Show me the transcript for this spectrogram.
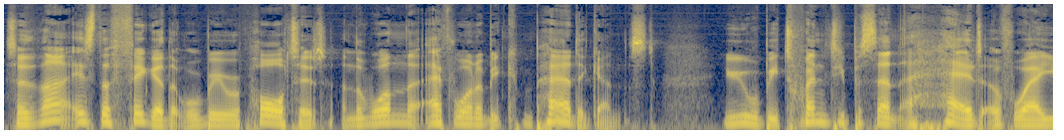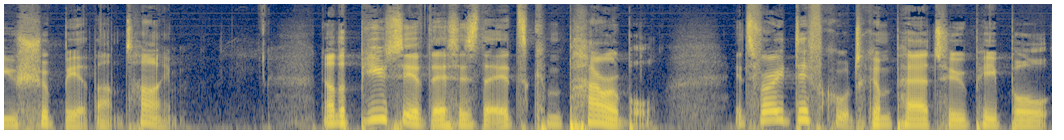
So that is the figure that will be reported, and the one that everyone will be compared against. You will be 20% ahead of where you should be at that time. Now, the beauty of this is that it's comparable. It's very difficult to compare two people.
